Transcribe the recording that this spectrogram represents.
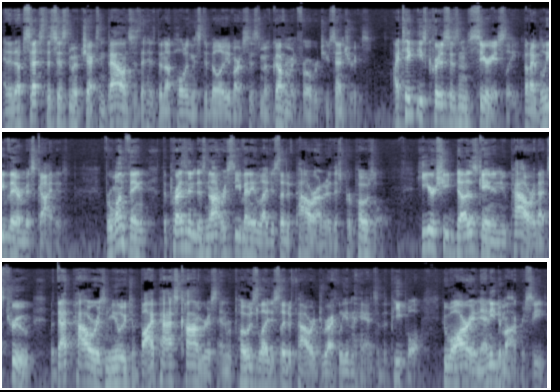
and it upsets the system of checks and balances that has been upholding the stability of our system of government for over two centuries. I take these criticisms seriously, but I believe they are misguided. For one thing, the president does not receive any legislative power under this proposal. He or she does gain a new power, that's true, but that power is merely to bypass Congress and repose legislative power directly in the hands of the people, who are, in any democracy,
